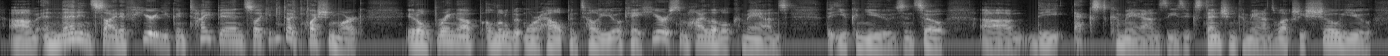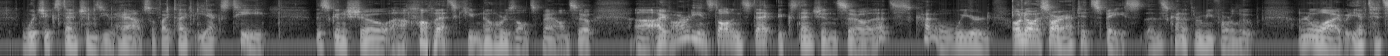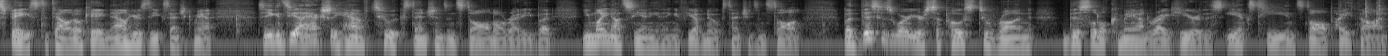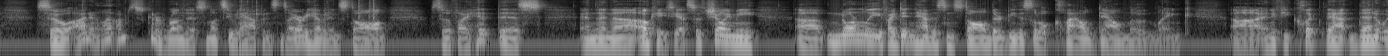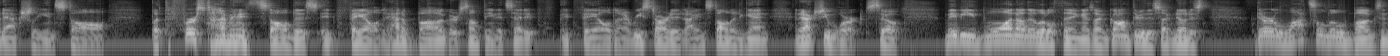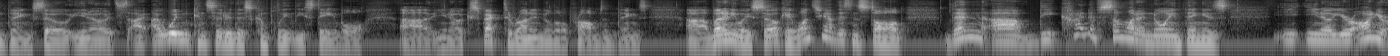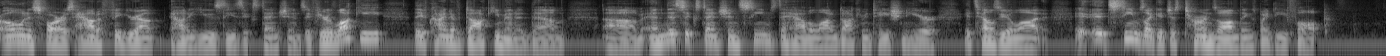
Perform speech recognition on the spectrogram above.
Um, and then inside of here, you can type in, so like if you type question mark, it'll bring up a little bit more help and tell you, okay, here are some high level commands that you can use. And so um, the ext commands, these extension commands, will actually show you which extensions you have. So if I type ext, this is going to show, uh, oh, that's cute, no results found. So uh, I've already installed inst extensions, so that's kind of weird. Oh no, sorry, I have to hit space. This kind of threw me for a loop. I don't know why, but you have to hit space to tell it, okay, now here's the extension command. So you can see I actually have two extensions installed already, but you might not see anything if you have no extensions installed. But this is where you're supposed to run this little command right here, this ext install python. So I don't, I'm just gonna run this and let's see what happens since I already have it installed. So if I hit this and then, uh, okay, yeah, so it's showing me, uh, normally if I didn't have this installed, there'd be this little cloud download link. Uh, and if you click that, then it would actually install. But the first time I installed this, it failed. It had a bug or something. It said it, it failed, and I restarted, I installed it again, and it actually worked. So maybe one other little thing, as I've gone through this, I've noticed there are lots of little bugs and things. So, you know, it's I, I wouldn't consider this completely stable. Uh, you know, expect to run into little problems and things. Uh, but anyway, so okay, once you have this installed, then uh, the kind of somewhat annoying thing is you know, you're on your own as far as how to figure out how to use these extensions. If you're lucky, they've kind of documented them. Um, and this extension seems to have a lot of documentation here. It tells you a lot. It, it, seems like it just turns on things by default.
